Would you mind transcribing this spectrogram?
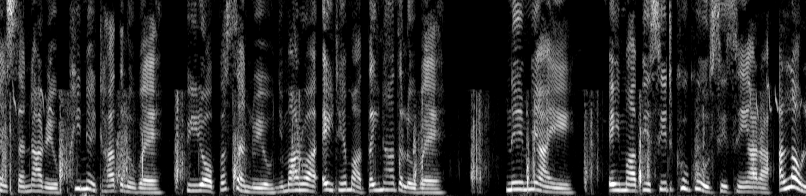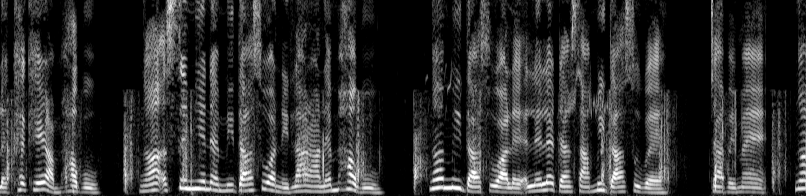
ရဲ့ဆန္ဒတွေကိုဖိနှိပ်ထားသလိုပဲပြီးတော့ပတ်စံတွေကိုညီမတို့ကအိတ်ထဲမှာတင်ထားသလိုပဲနှင်းမြရေအိမ်မှာပစ္စည်းတစ်ခုခုစီစဉ်ရတာအဲ့လောက်လည်းခက်ခဲတာမဟုတ်ဘူးငါအစင်းမြင့်တဲ့မိသားစုကနေလာတာလည်းမဟုတ်ဘူး ငါမိသားစုကလည်းအလဲလက်တန်းစာမိသားစုပဲဒါပေမဲ့ငါ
